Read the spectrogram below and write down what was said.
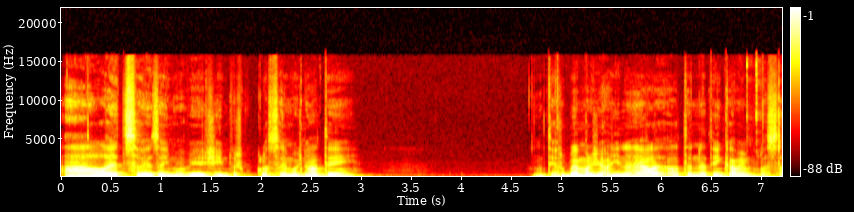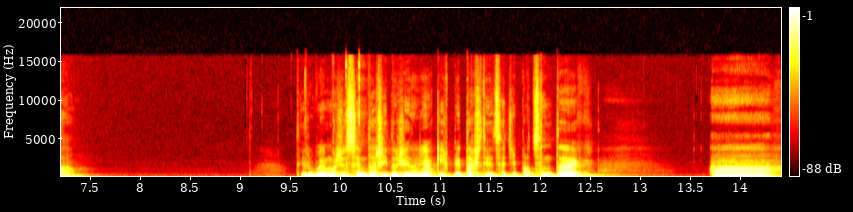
Ale co je zajímavé, je, že jim trošku klesají možná ty, ty hrubé marže ani ne, ale, ale ten net income jim klesá. ty hrubé marže se jim daří držet na nějakých 45%. A,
